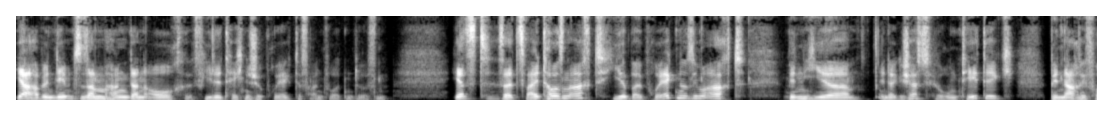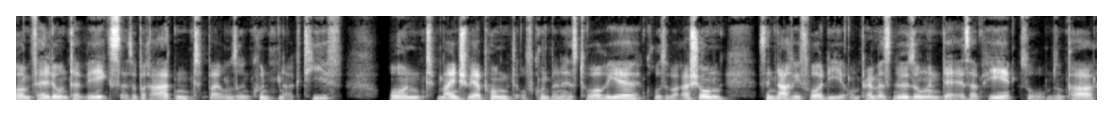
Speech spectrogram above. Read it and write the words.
ja, habe in dem Zusammenhang dann auch viele technische Projekte verantworten dürfen. Jetzt seit 2008 hier bei Projekt 078, bin hier in der Geschäftsführung tätig, bin nach wie vor im Felde unterwegs, also beratend bei unseren Kunden aktiv. Und mein Schwerpunkt aufgrund meiner Historie, große Überraschung, sind nach wie vor die On-Premise-Lösungen der SAP, so um so ein paar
